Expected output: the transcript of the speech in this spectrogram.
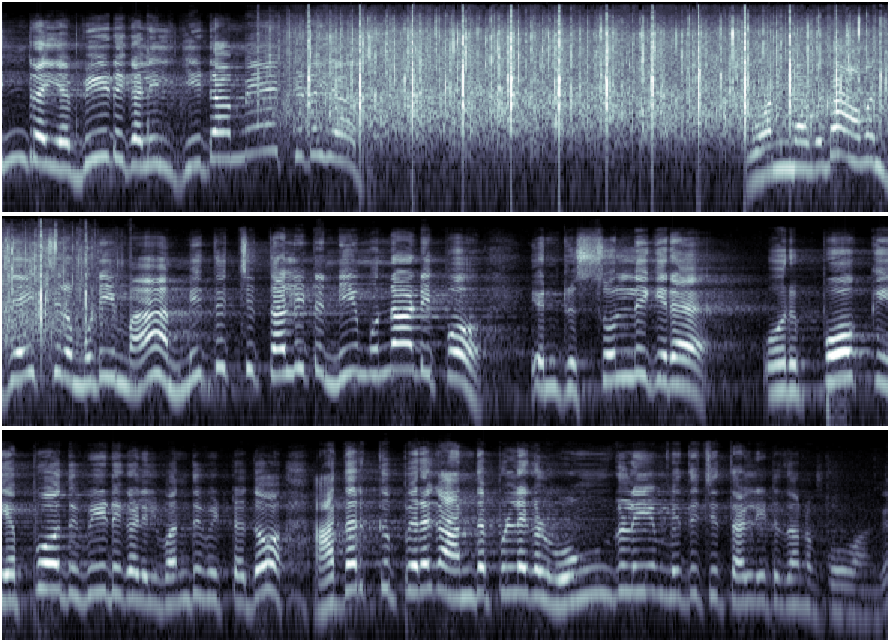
இன்றைய வீடுகளில் இடமே கிடையாது. உன்னை விட அவன் ஜெயிச்சிட முடியுமா? மிதிச்சு தள்ளிட்டு நீ முன்னாடி போ என்று சொல்லுகிற ஒரு போக்கு எப்போது வீடுகளில் வந்து விட்டதோ அதற்கு பிறகு அந்த பிள்ளைகள் உங்களையும் மிதிச்சு தள்ளிட்டு தானே போவாங்க.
